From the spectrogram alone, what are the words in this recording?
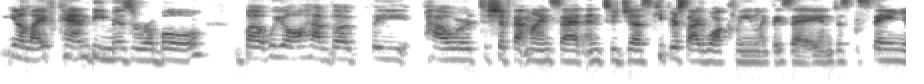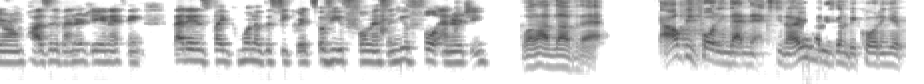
You know, life can be miserable, but we all have the the power to shift that mindset and to just keep your sidewalk clean like they say and just stay in your own positive energy. And i think that is like one of the secrets of youthfulness and youthful energy. Well i love that. I'll be quoting that next. You know everybody's going to be quoting it.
